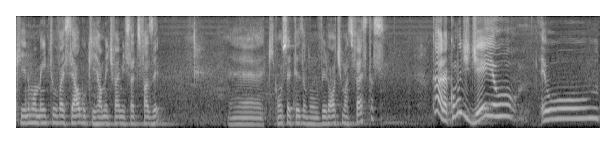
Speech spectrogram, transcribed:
que no momento vai ser algo que realmente vai me satisfazer. É, que com certeza vão vir ótimas festas. Cara, como DJ eu eu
